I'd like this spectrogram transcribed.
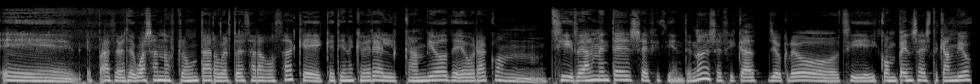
eh, a través de WhatsApp nos pregunta Roberto de Zaragoza que, tiene que ver el cambio de hora con si realmente es eficiente, ¿no? Es eficaz, yo creo, si compensa este cambio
